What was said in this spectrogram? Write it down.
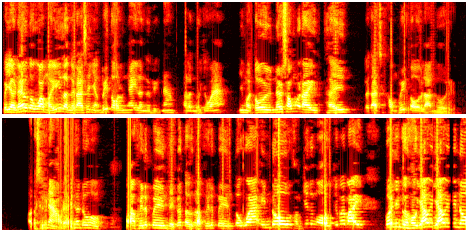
Bây giờ nếu tôi qua Mỹ là người ta sẽ nhận biết tôi ngay là người Việt Nam hay là người châu Á. Nhưng mà tôi nếu sống ở đây thì người ta sẽ không biết tôi là người ở xứ nào đấy hết, đúng không? Qua Philippines thì cứ tưởng là Philippines. Tôi qua Indo, thậm chí tôi ngồi trên máy bay với những người hồi giáo giáo Indo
